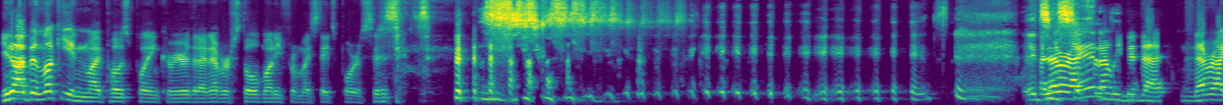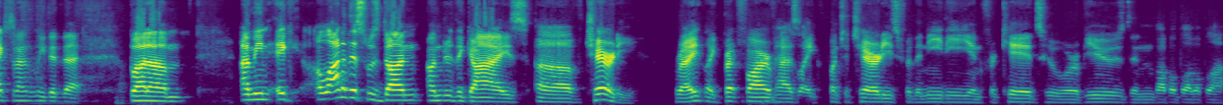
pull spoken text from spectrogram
"You know, I've been lucky in my post-playing career that I never stole money from my state's poorest citizens." it's it's I never insanity. accidentally did that. Never accidentally did that. But um, I mean, it, a lot of this was done under the guise of charity, right? Like Brett Favre mm-hmm. has like a bunch of charities for the needy and for kids who were abused and blah blah blah blah blah.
